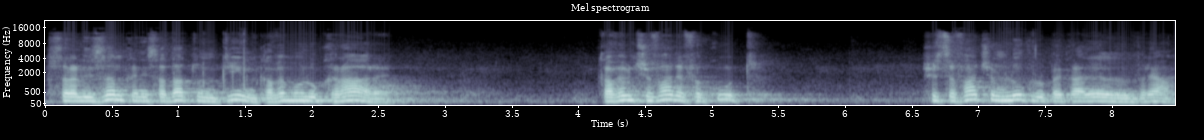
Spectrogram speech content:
Să realizăm că ni s-a dat un timp, că avem o lucrare, că avem ceva de făcut și să facem lucrul pe care El îl vrea.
